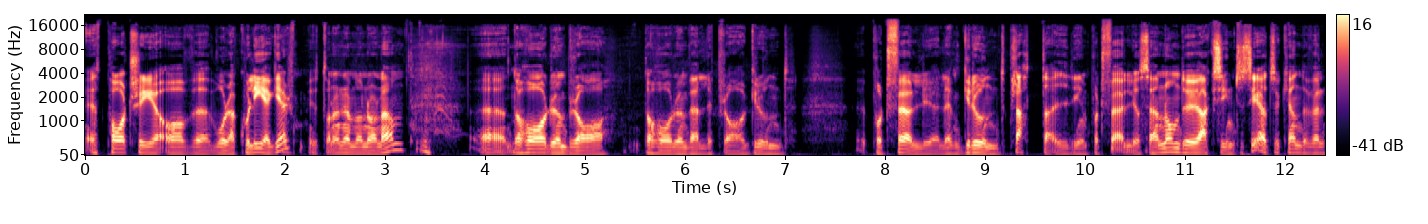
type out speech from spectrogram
ett par tre av eh, våra kollegor utan att nämna några namn. Mm. Eh, då har du en bra, då har du en väldigt bra grund portfölj eller en grundplatta i din portfölj. Och sen om du är aktieintresserad så kan du väl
